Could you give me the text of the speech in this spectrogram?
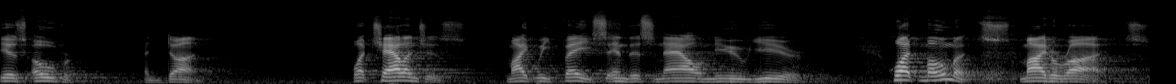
is over and done? What challenges might we face in this now new year? What moments might arise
